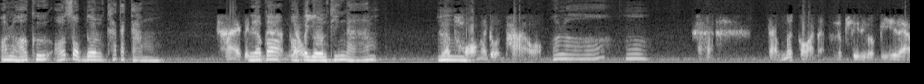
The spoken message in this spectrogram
อ๋อเหรอคืออ๋อศพโดนฆาตกรรม ใช่ไปทิ้งแล้วก็น้ำเอาแล้วไปโยนทิ้งน้ำแล้วมท้องอะโดนผ่าออกอ๋อเหรออ๋อ นะฮะแต่เมื่อก่อนอะสักสี่สิบกว่าปีที่แล้ว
